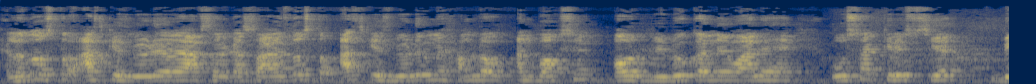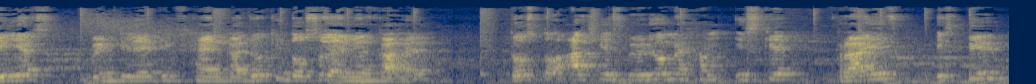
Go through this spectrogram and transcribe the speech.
हेलो दोस्तों, आज के इस वीडियो में आप सभी का स्वागत दोस्तों, आज के इस वीडियो में हम लोग अनबॉक्सिंग और रिव्यू करने वाले हैं Usha crisp air B X ventilating fan का, जो कि 200 एम का है। दोस्तों, आज के इस वीडियो में हम इसके प्राइस स्पीड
